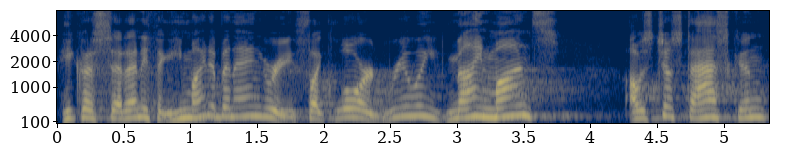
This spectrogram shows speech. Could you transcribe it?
He could have said anything. He might have been angry. It's like, Lord, really? Nine months? I was just asking.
